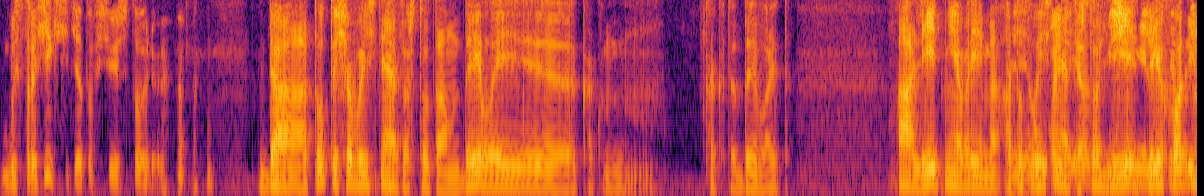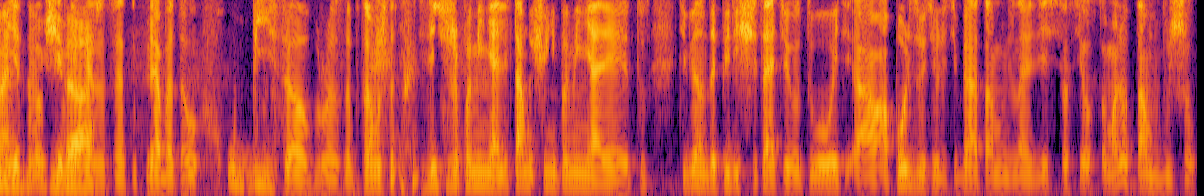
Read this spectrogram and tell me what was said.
быстро фиксить эту всю историю. Да, а тут еще выясняется, что там Daylight, как он, как это Daylight, а, летнее время. А тут выясняется, что лет, переходное... Это вообще, да. мне кажется, это прям это убийство просто. Потому что здесь уже поменяли, там еще не поменяли. Тут тебе надо пересчитать, э, а, а пользователь у тебя там, не знаю, здесь сел самолет, там вышел.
